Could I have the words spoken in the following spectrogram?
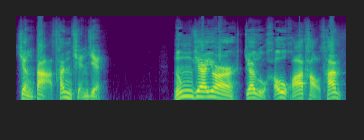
向大餐前进。农家院加入豪华套餐。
